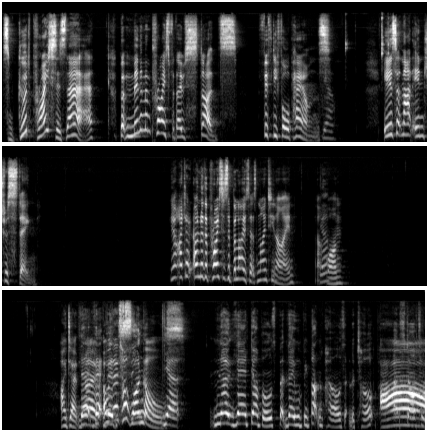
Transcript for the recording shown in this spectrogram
Some good prices there. But minimum price for those studs, 54 pounds. Yeah. Isn't that interesting? Yeah, I don't. Oh no, the prices are below, so it's 99. That Yeah. one. I don't The, know. the- oh, the they're top singles. one, yeah. No, they're doubles, but they will be button pearls at the top, uh, starting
